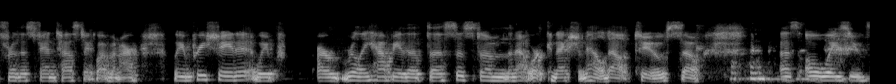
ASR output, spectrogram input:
for this fantastic webinar. We appreciate it. We are really happy that the system, the network connection held out too. So as always, you've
